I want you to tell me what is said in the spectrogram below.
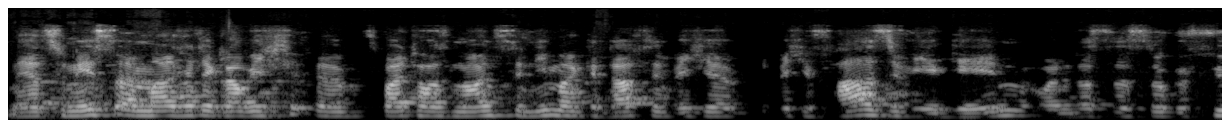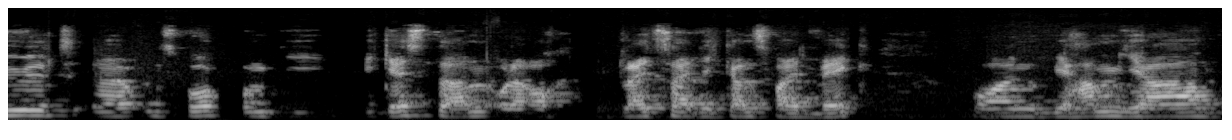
Naja, zunächst einmal hätte, glaube ich, 2019 äh, niemand gedacht, in welche, welche Phase wir gehen und dass das so gefühlt äh, uns vorkommt wie, wie gestern oder auch gleichzeitig ganz weit weg. Und wir haben ja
